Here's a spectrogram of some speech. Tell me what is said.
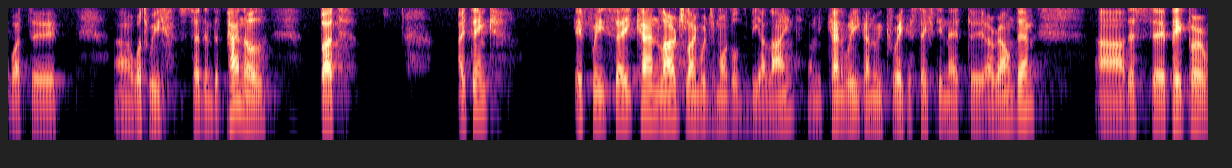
what, what we said in the panel, but I think if we say, can large language models be aligned? I mean, can we, can we create a safety net around them? Uh, this uh, paper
